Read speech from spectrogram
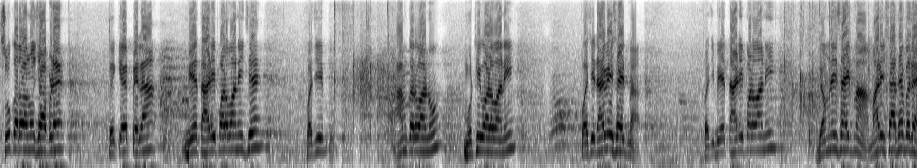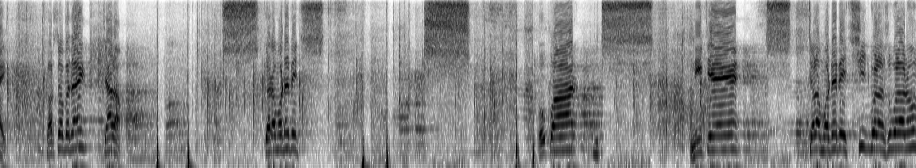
શું કરવાનું છે આપણે? તો કે પહેલાં બે તાળી પાડવાની છે, પછી આમ કરવાનું, મુઠ્ઠી વાળવાની, પછી ડાબી સાઈડમાં, પછી બે તાળી પાડવાની, જમણી સાઈડમાં. મારી સાથે બધાય. કરશો બધાય? ચાલો. કરો મોટેથી ઉપર. નીચે. ચલો મોટેથી છી જ બોલવાનું. શું બોલવાનું?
